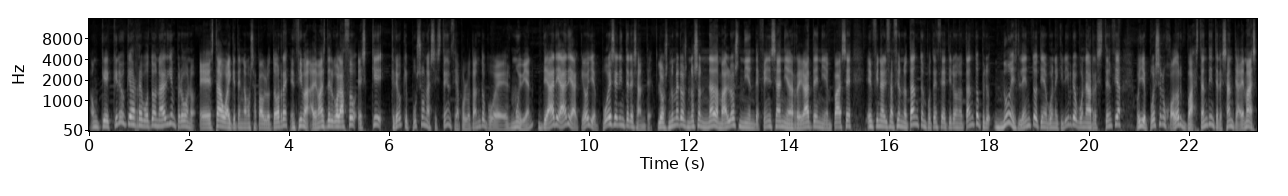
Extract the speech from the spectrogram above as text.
Aunque creo que rebotó en alguien, pero bueno, eh, está guay que tengamos a Pablo Torre. Encima, además del golazo, es que creo que puso una asistencia. Por lo tanto, pues muy bien. De área a área, que oye, puede ser interesante. Los números no son nada malos, ni en defensa, ni en regate, ni en pase. En finalización no tanto, en potencia de tiro no tanto, pero no es lento, tiene buen equilibrio, buena resistencia. Oye, puede ser un jugador bastante interesante. Además,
